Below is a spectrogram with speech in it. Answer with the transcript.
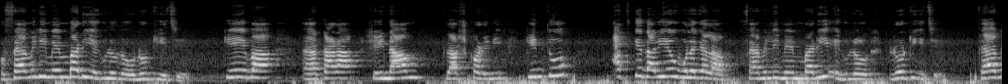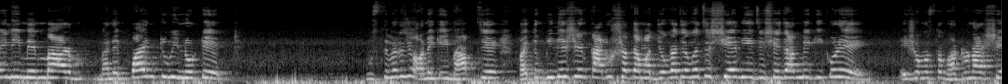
ওর ফ্যামিলি মেম্বারই এগুলো রটিয়েছে। কে বা কারা, সেই নাম ফ্লাশ করেনি। কিন্তু আজকে দাঁড়িয়েও বলে গেলাম ফ্যামিলি মেম্বারই এগুলো রটিয়েছে। ফ্যামিলি মেম্বার মানে পয়েন্ট টু বি নোটেড বুঝতে পেরেছ? অনেকেই ভাবছে, হয়তো বিদেশের কারুর সাথে আমার যোগাযোগ আছে সে দিয়েছে সে জানবে কি করে? এই সমস্ত ঘটনার সে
